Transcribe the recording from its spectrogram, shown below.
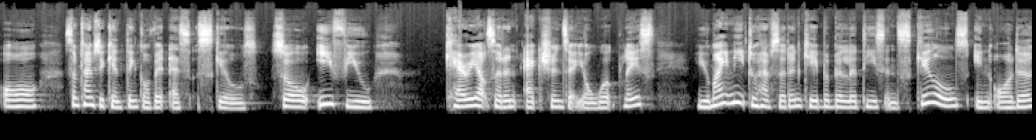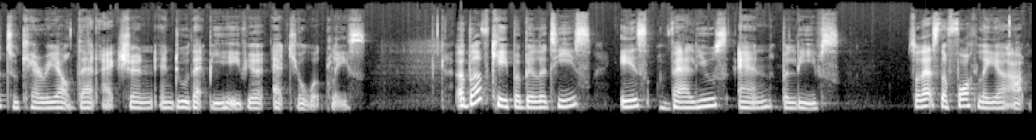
or sometimes you can think of it as skills. So if you carry out certain actions at your workplace, you might need to have certain capabilities and skills in order to carry out that action and do that behavior at your workplace. Above capabilities is values and beliefs. So that's the fourth layer up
